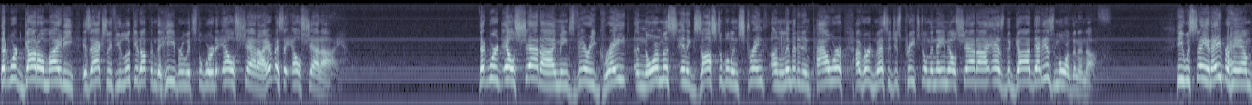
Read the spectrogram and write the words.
That word God Almighty is actually, if you look it up in the Hebrew, it's the word El Shaddai. Everybody say El Shaddai. That word El Shaddai means very great, enormous, inexhaustible in strength, unlimited in power. I've heard messages preached on the name El Shaddai as the God that is more than enough. He was saying, Abraham,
